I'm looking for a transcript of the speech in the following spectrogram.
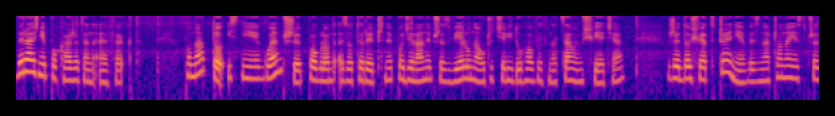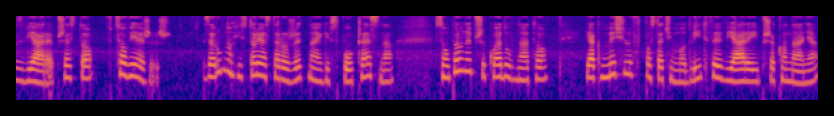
wyraźnie pokaże ten efekt. Ponadto istnieje głębszy pogląd ezoteryczny podzielany przez wielu nauczycieli duchowych na całym świecie – że doświadczenie wyznaczone jest przez wiarę, przez to, w co wierzysz. Zarówno historia starożytna, jak i współczesna są pełne przykładów na to, jak myśl w postaci modlitwy, wiary i przekonania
